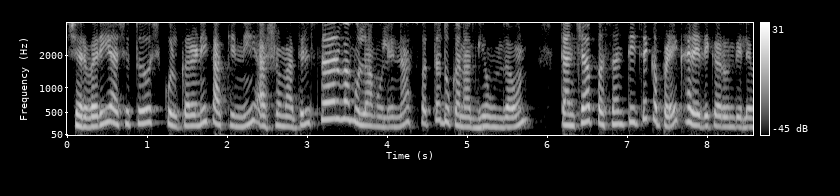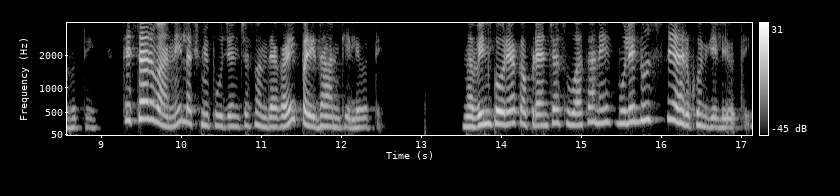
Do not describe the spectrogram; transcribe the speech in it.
शर्वरी आशुतोष कुलकर्णी काकींनी आश्रमातील सर्व मुला मुलींना स्वतः दुकानात घेऊन जाऊन त्यांच्या पसंतीचे कपडे खरेदी करून दिले होते. ते सर्वांनी लक्ष्मीपूजनच्या संध्याकाळी परिधान केले होते. नवीन कोऱ्या कपड्यांच्या सुवासाने मुले नुसती हरखून गेली होती.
